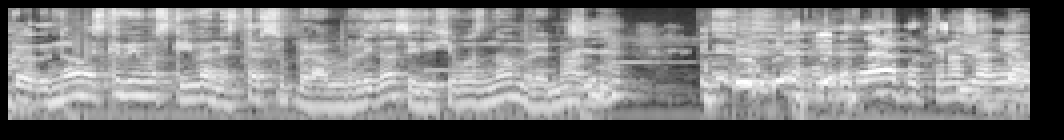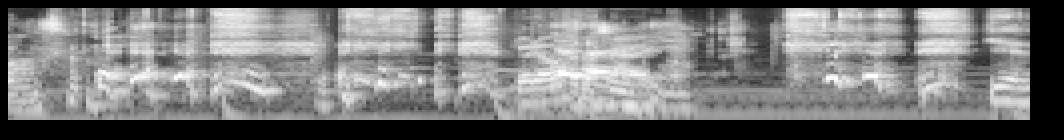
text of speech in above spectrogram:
decir. como- No, es que vimos que iban a estar súper aburridos y dijimos, no, hombre, no. No era porque no Cierto. sabíamos. Pero Ya bueno, Sí, no.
